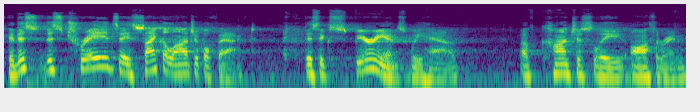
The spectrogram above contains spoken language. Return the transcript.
Okay, this, this trades a psychological fact, this experience we have of consciously authoring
